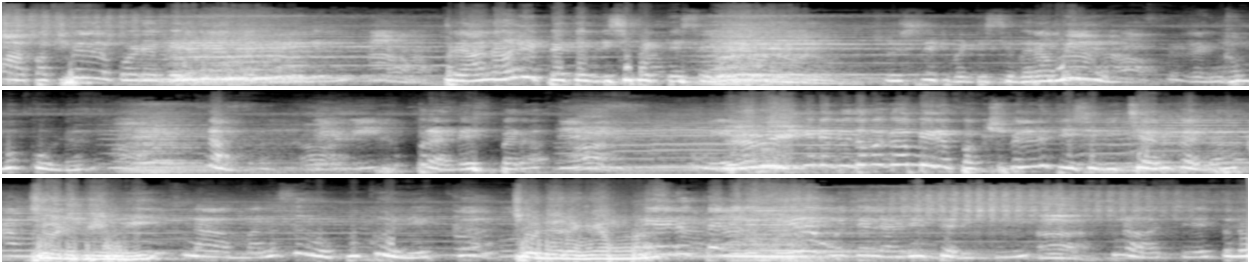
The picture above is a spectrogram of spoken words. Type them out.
ఆ పక్షులను కూడా విరవేసుకుని ప్రాణాలు ఎప్పుడైతే విడిచిపెట్టేశారు చూసినటువంటి శివరామయ్య రంగమ్మ కూడా నా ప్రాణేశ్వర. విధముగా మీరు పక్షి పిల్లలు తీసి ఇచ్చారు కదా. చూడు దేవి. నా మనసు ఒప్పుకోలేక చూడు రంగమ్మ. నేను తల్లి తీర ముద్దలు అడిసరికి నా చేతిలో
